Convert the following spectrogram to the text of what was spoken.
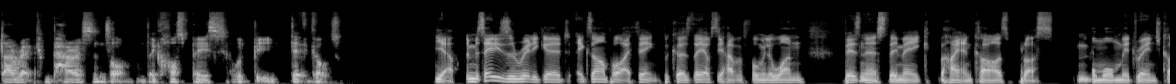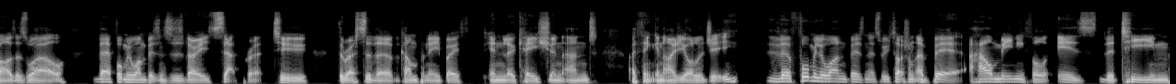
direct comparisons on the cost base would be difficult. Yeah, the Mercedes is a really good example, I think, because they obviously have a Formula One business. They make high end cars plus more mid range cars as well. Their Formula One business is very separate to the rest of the company, both in location and I think in ideology. The Formula One business we've touched on a bit. How meaningful is the team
